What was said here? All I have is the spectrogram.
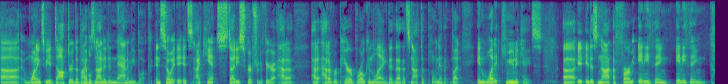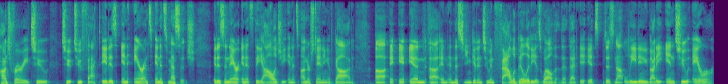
uh, wanting to be a doctor, the Bible's not an anatomy book, and so it, it's I can't study Scripture to figure out how to how to how to repair a broken leg. That, that that's not the point of it. But in what it communicates, uh, it, it, does not affirm anything anything contrary to to to fact. It is inerrant in its message. It is inerrant in its theology, in its understanding of God. Uh, in, uh, and, and this you can get into infallibility as well. That that, that it, it does not lead anybody into error.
